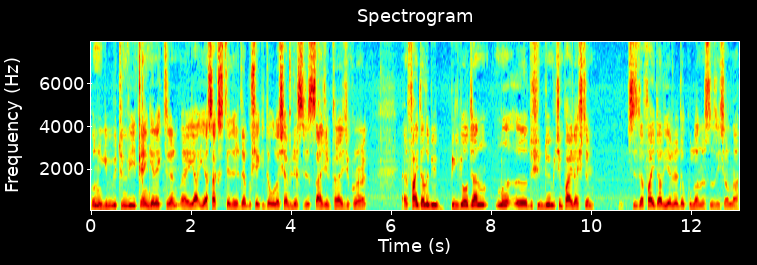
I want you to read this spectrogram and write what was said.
Bunun gibi bütün VPN gerektiren e, ya- yasak siteleri de bu şekilde ulaşabilirsiniz. Sadece bir tarayıcı kurarak. Yani faydalı bir bilgi olacağını e, düşündüğüm için paylaştım. Siz de faydalı yerlerde kullanırsınız inşallah.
